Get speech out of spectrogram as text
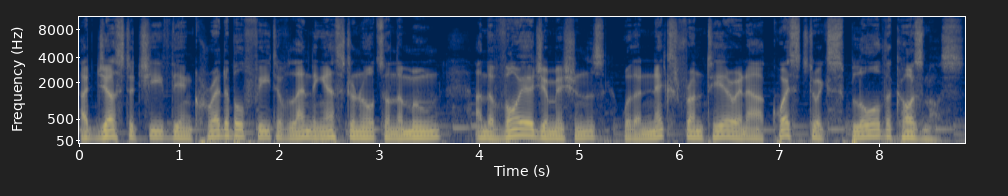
had just achieved the incredible feat of landing astronauts on the moon, and the Voyager missions were the next frontier in our quest to explore the cosmos.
